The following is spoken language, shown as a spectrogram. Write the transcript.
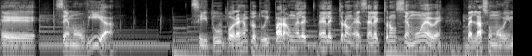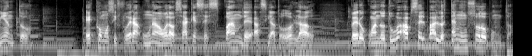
Eh, se movía. Si tú, por ejemplo, tú disparas un electrón, ese electrón se mueve, ¿verdad? Su movimiento es como si fuera una ola, o sea que se expande hacia todos lados. Pero cuando tú vas a observarlo, está en un solo punto.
